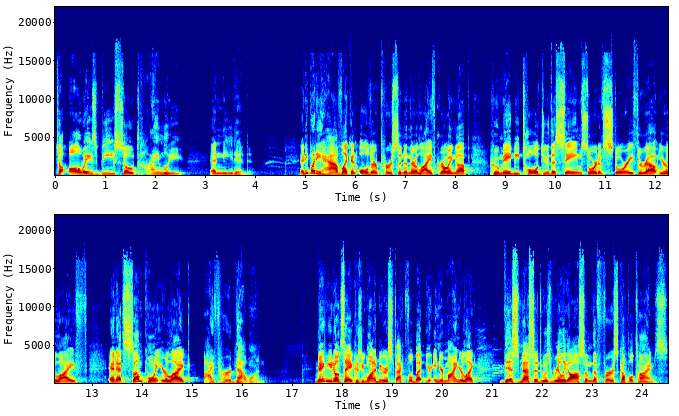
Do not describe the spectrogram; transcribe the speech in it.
to always be so timely and needed. Anybody have like an older person in their life growing up who maybe told you the same sort of story throughout your life? And at some point you're like, I've heard that one. Maybe you don't say it because you want to be respectful, but you're in your mind, you're like, this message was really awesome the first couple times.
